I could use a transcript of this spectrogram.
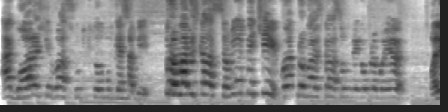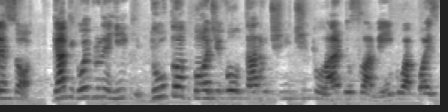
Agora chegou o assunto que todo mundo quer saber. Provável escalação. E aí, Petit, qual é a provável escalação do Mengão para amanhã? Olha só. Gabigol e Bruno Henrique. Dupla pode voltar ao time titular do Flamengo após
